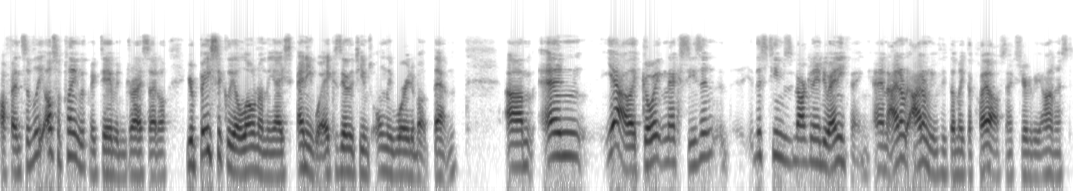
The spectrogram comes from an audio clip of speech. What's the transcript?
offensively. Also playing with McDavid and Draisaitl, you're basically alone on the ice anyway because the other team's only worried about them. Um, and yeah, like going next season, this team's not going to do anything, and I don't I don't even think they'll make the playoffs next year to be honest.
